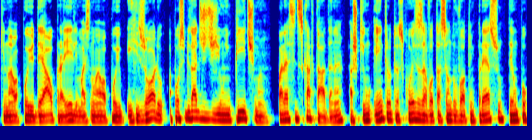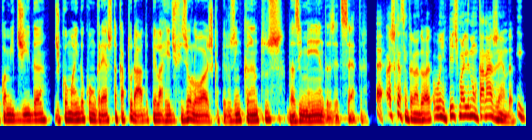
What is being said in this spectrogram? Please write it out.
que não é o apoio ideal para ele, mas não é o apoio irrisório, a possibilidade de um impeachment parece descartada, né? Acho que, entre outras coisas, a votação do voto impresso deu um pouco a medida de como ainda o Congresso está capturado pela rede fisiológica, pelos encantos das emendas, etc. É, acho que assim, Fernando, o impeachment ele não está na agenda. E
